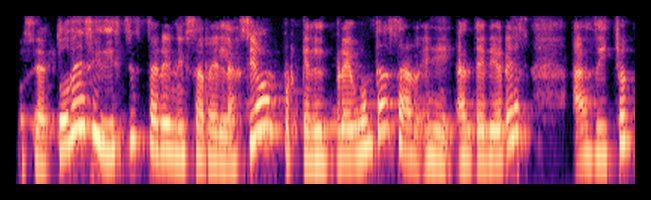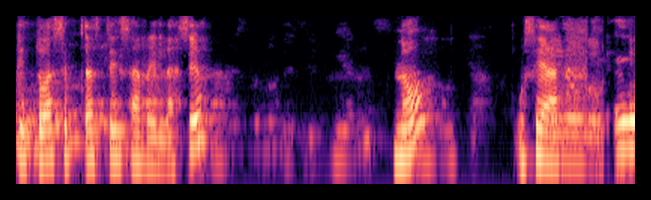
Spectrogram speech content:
o sea, tú decidiste estar en esa relación, porque en preguntas eh, anteriores has dicho que tú aceptaste esa relación, ¿no? O sea, eh,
